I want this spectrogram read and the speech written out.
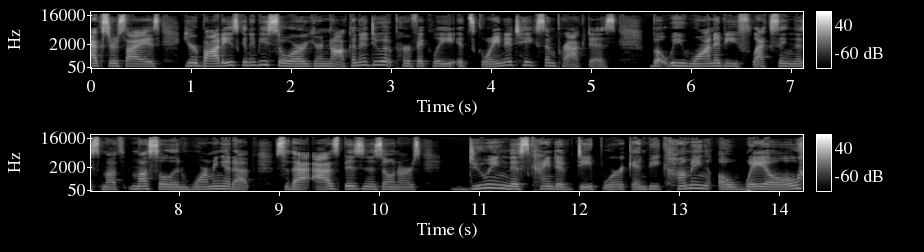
exercise. Your body's going to be sore, you're not going to do it perfectly. It's going to take some practice, but we want to be flexing this mu- muscle and warming it up so that as business owners, doing this kind of deep work and becoming a whale,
